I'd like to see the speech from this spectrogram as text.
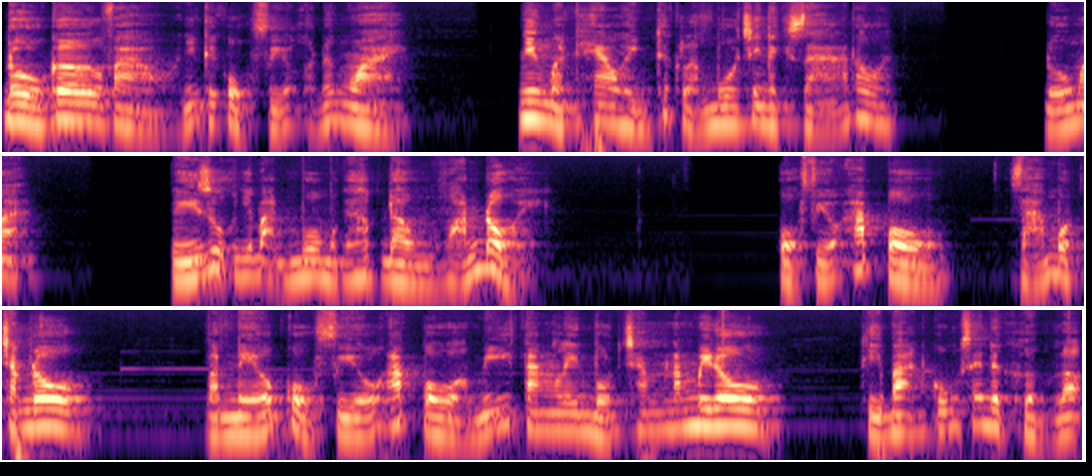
đầu cơ vào những cái cổ phiếu ở nước ngoài, nhưng mà theo hình thức là mua trên lệch giá thôi, đúng không ạ ví dụ như bạn mua một cái hợp đồng hoán đổi cổ phiếu Apple giá 100 đô, và nếu cổ phiếu Apple ở Mỹ tăng lên 150 đô, thì bạn cũng sẽ được hưởng lợi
